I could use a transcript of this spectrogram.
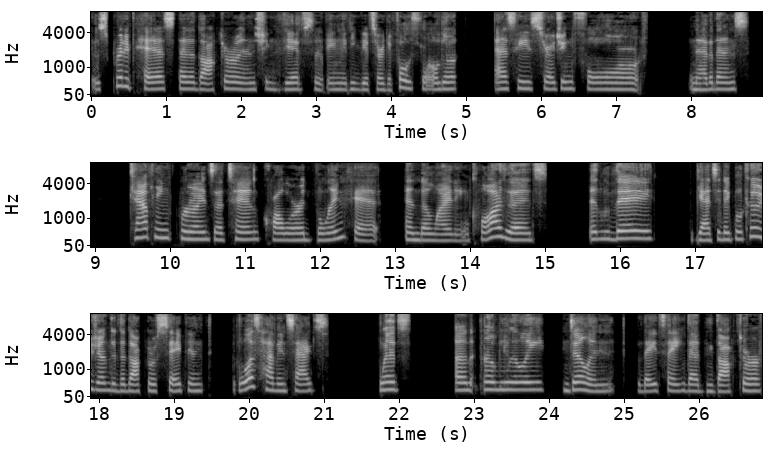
is pretty pissed at the doctor and she gives and he gives her the full shoulder as he's searching for evidence. Catherine finds a tin colored blanket in the lining closets and they get to the conclusion that the doctor Sapien was having sex with an unwilling Dylan. They say that Dr.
